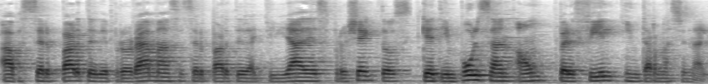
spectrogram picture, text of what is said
a ser parte de programas, a ser parte de actividades, proyectos que te impulsan a un perfil internacional.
